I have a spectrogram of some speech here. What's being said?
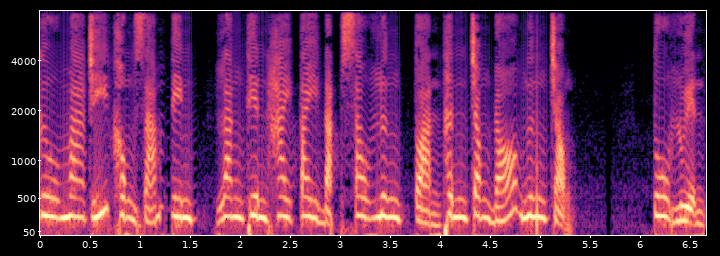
Cưu ma trí không dám tin, lăng thiên hai tay đặt sau lưng toàn thân trong đó ngưng trọng. Tu luyện,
